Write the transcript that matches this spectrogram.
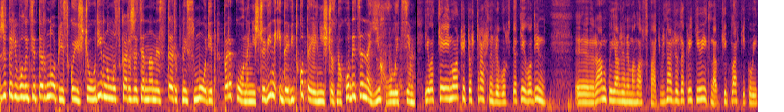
Жителі вулиці Тернопільської, що у Рівному, скаржаться на нестерпний сморід. Переконані, що він іде від котельні, що знаходиться на їх вулиці. І от цієї ночі то страшно вже було. З п'яти годин е, ранку я вже не могла спати. У нас вже закриті вікна, ці пластикові,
